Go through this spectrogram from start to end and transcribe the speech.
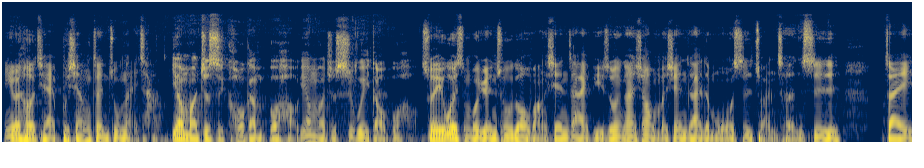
你会喝起来不像珍珠奶茶，要么就是口感不好，要么就是味道不好。所以为什么原初豆坊现在，比如说你看像我们现在的模式转成是。在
